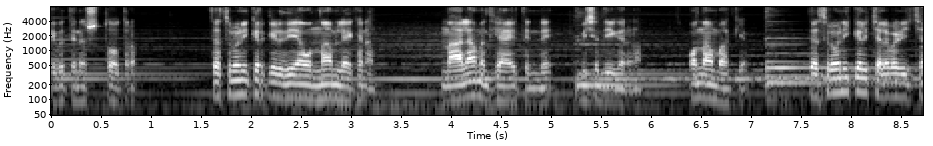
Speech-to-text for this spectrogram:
ദൈവത്തിന് സ്തോത്രം. തെസ്ലോനിക്കർക്ക് എഴുതിയ ഒന്നാം ലേഖനം നാലാം അധ്യായത്തിന്റെ വിശദീകരണം ഒന്നാം വാക്യം. തെസ്ലോനിക്കൽ ചെലവഴിച്ച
